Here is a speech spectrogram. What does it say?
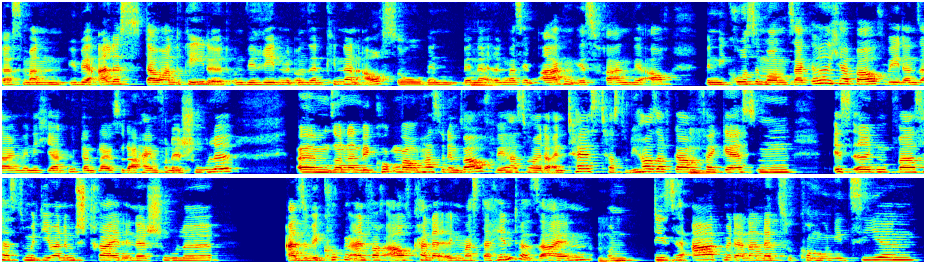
dass man über alles dauernd redet. Und wir reden mit unseren Kindern auch so. Wenn, wenn da mhm. irgendwas im Argen ist, fragen wir auch. Wenn die Große morgens sagt, oh, ich habe Bauchweh, dann sagen wir nicht, ja gut, dann bleibst du daheim von der Schule. Ähm, sondern wir gucken, warum hast du den Bauchweh? Hast du heute einen Test? Hast du die Hausaufgaben mhm. vergessen? Ist irgendwas? Hast du mit jemandem Streit in der Schule? Also wir gucken einfach auch, kann da irgendwas dahinter sein? Mhm. Und diese Art miteinander zu kommunizieren,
